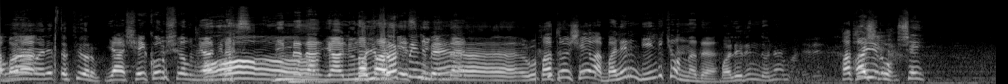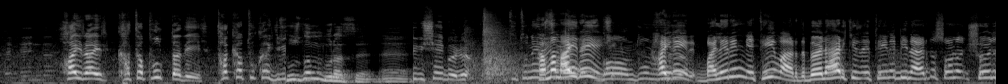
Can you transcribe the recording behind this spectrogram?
Allah'a bana emanet öpüyorum. ya şey konuşalım ya Aa, biraz binmeden ya Luna dayı Park eski beni be. Patron şey var balerin değildi ki onun adı. Balerin dönem. Patron Hayır şey- o şey. Hayır hayır katapult da değil. Takatuka gibi Tuzla mı burası? He. bir şey böyle tutunuyorsun. Tamam hayır hayır. Dum, dum, hayır böyle. hayır. Balerinin eteği vardı. Böyle herkes eteğine binerdi. Sonra şöyle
